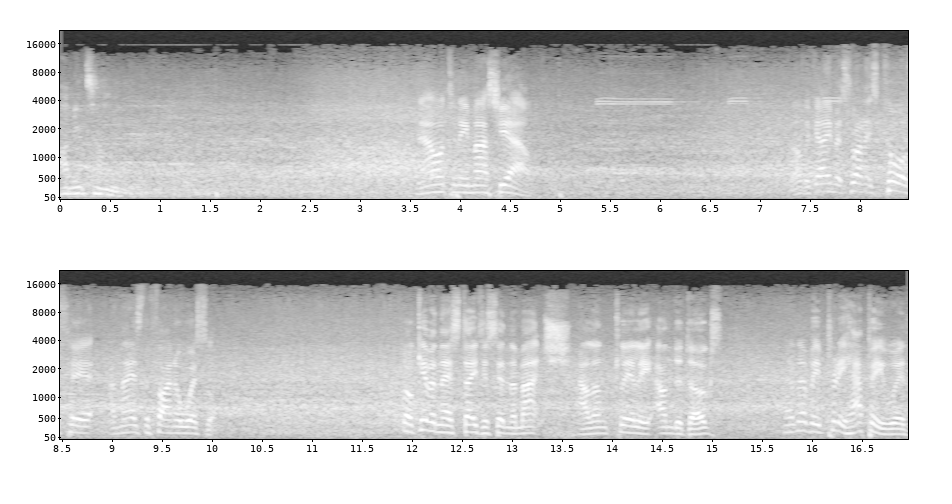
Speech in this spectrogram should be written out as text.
added time. Now Anthony Martial. Well, the game has run its course here, and there's the final whistle. Well, given their status in the match, Alan, clearly underdogs, uh, they'll be pretty happy with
